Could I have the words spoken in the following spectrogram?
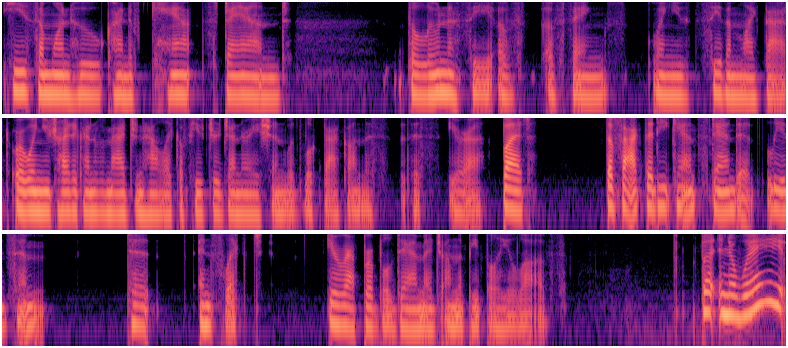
He's someone who kind of can't stand the lunacy of of things when you see them like that or when you try to kind of imagine how like a future generation would look back on this this era. But the fact that he can't stand it leads him to inflict irreparable damage on the people he loves. But in a way,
